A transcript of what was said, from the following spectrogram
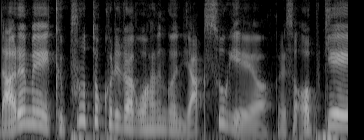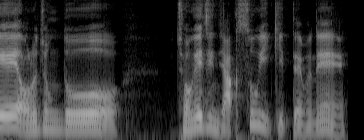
나름의 그 프로토콜이라고 하는 건 약속이에요. 그래서 업계에 어느 정도 정해진 약속이 있기 때문에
